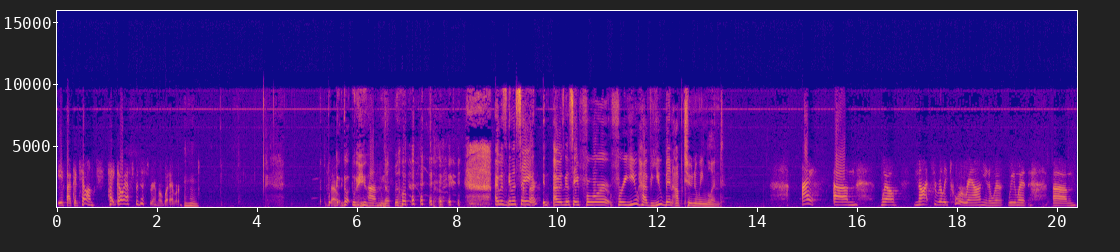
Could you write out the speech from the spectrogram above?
if I could tell them, hey, go ask for this room or whatever. So, Go, go, you- No. I was gonna say. I was gonna say for for you. Have you been up to New England? I, um, well, not to really tour around. You know, we, we went. Um,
